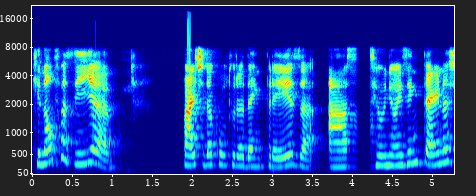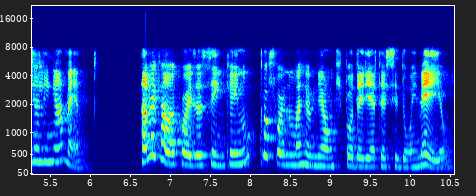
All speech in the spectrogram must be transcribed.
que não fazia parte da cultura da empresa as reuniões internas de alinhamento. Sabe aquela coisa assim, quem nunca foi numa reunião que poderia ter sido um e-mail?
